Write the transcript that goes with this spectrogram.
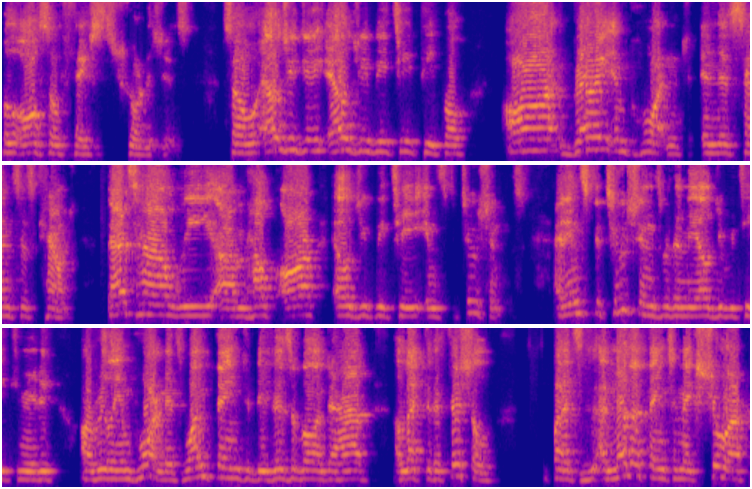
will also face shortages. So LGBT, LGBT people are very important in this census count. That's how we um, help our LGBT institutions. And institutions within the LGBT community are really important. It's one thing to be visible and to have elected officials, but it's another thing to make sure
